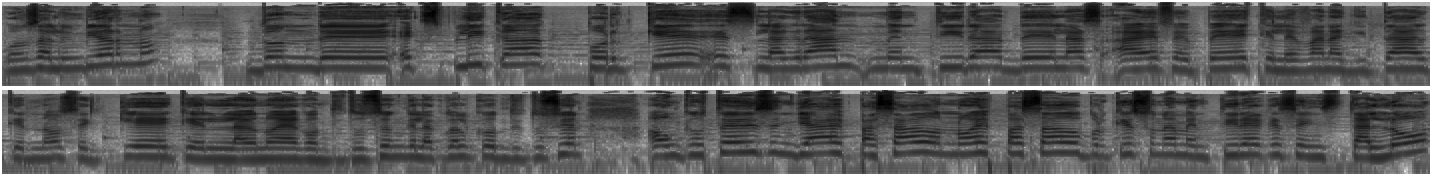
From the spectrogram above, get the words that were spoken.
Gonzalo Invierno donde explica por qué es la gran mentira de las AFP que les van a quitar, que no sé qué, que la nueva constitución, que la actual constitución, aunque ustedes dicen ya es pasado, no es pasado porque es una mentira que se instaló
